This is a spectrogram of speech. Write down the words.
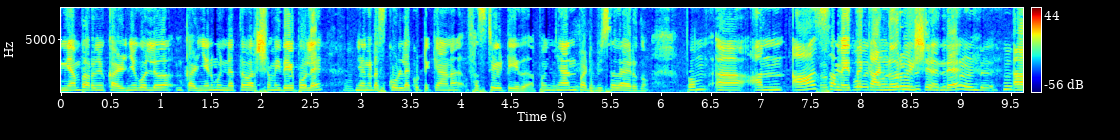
ഞാൻ പറഞ്ഞു കഴിഞ്ഞ കൊല്ലം കഴിഞ്ഞതിന് മുന്നത്തെ വർഷം ഇതേപോലെ ഞങ്ങളുടെ സ്കൂളിലെ കുട്ടിക്കാണ് ഫസ്റ്റ് കിട്ടിയത് അപ്പം ഞാൻ പഠിപ്പിച്ചതായിരുന്നു. അപ്പം ആ, സമയത്ത് കണ്ണൂർ വിഷന്റെ ആ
